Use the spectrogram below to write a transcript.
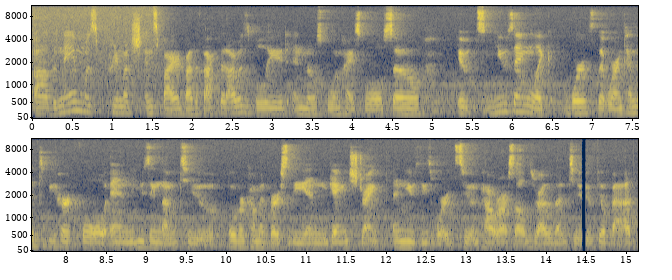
uh, the name was pretty much inspired by the fact that I was bullied in middle school and high school. So it's using like words that were intended to be hurtful and using them to overcome adversity and gain strength and use these words to empower ourselves rather than to feel bad.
